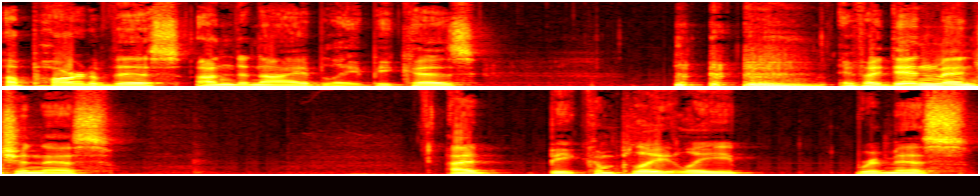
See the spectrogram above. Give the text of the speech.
a part of this undeniably, because if I didn't mention this, I'd be completely remiss,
